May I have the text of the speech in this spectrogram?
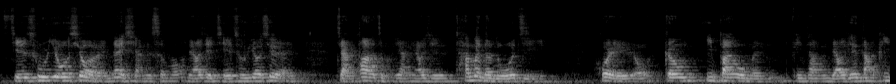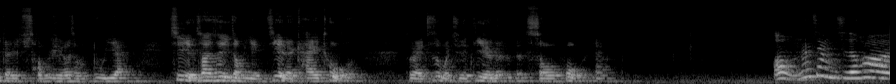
杰出优秀的人在想什么，了解杰出优秀的人讲话怎么样，了解他们的逻辑会有跟一般我们平常聊天打屁的同学有什么不一样。其实也算是一种眼界的开拓。对，这是我觉得第二个的收获，这样子。哦，那这样子的话。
